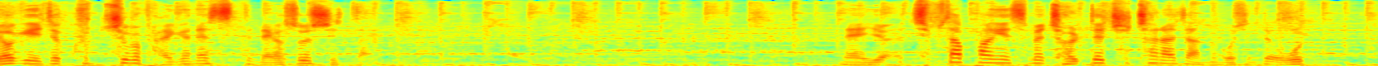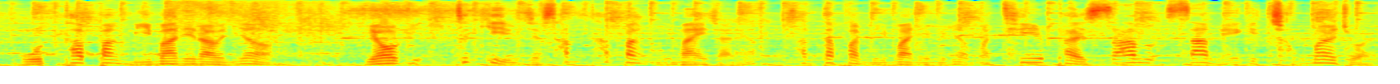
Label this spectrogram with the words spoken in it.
여기 이제 구축을 발견했을 때 내가 쏠 수 있다. 네, 여, 칩사팡이 있으면 절대 추천하지 않는 곳인데 5, 5탑방 미만이라면요. 여기 특히 이제 3탑방 미만이잖아요. 3탑방 미만이면요. 뭐 T18 싸, 싸매기 정말 좋아요.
